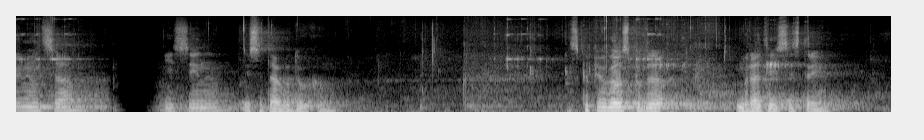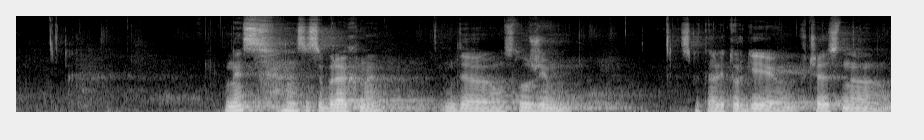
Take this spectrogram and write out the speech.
имя Отца и Сина и Святаго Духа. Скъпи Господа, брати и сестри, днес се събрахме да служим света литургия в чест на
